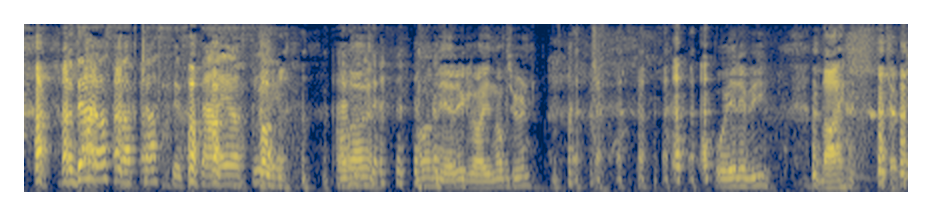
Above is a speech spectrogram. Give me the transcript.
Og det har også vært klassisk Terje å si. Han er, han er mer glad i naturen. Og i revy. Nei. Takk.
